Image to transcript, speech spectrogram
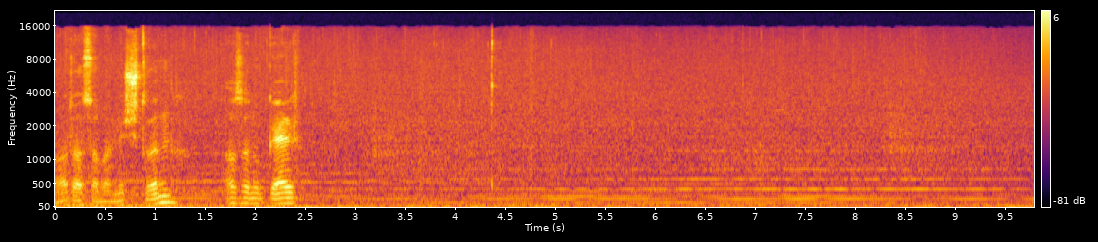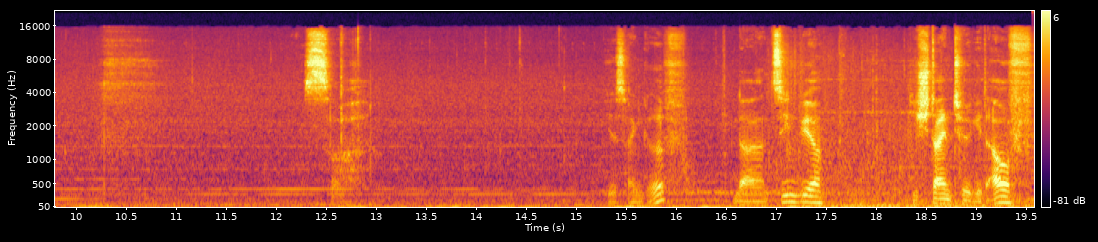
Ja, da ist aber nichts drin, außer nur Geld. Ist ein Griff. Da ziehen wir. Die Steintür geht auf.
